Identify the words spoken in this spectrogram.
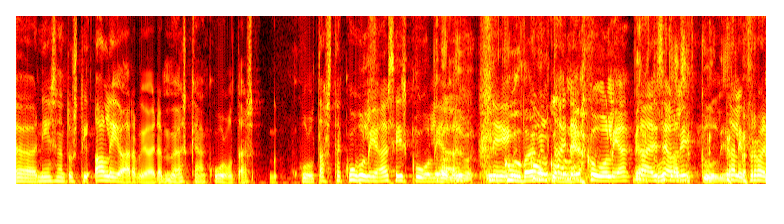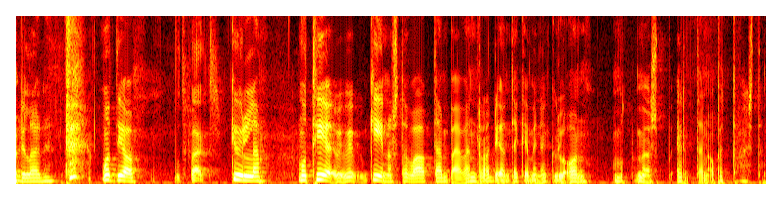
ö, niin sanotusti aliarvioida myöskään kultas, kultaista kuulijaa, siis kuulijaa. Niin, Kultainen kultainen kuulija. Meidän Tai se oli, se oli freudilainen. Mutta joo, Mut facts. Kyllä, mutta kiinnostavaa tämän päivän radion tekeminen kyllä on, mutta myös erittäin opettavaista.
